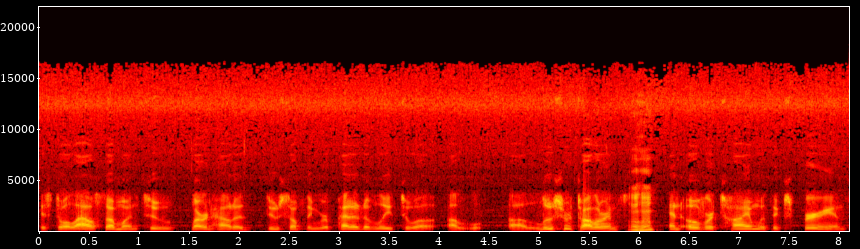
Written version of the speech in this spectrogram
is to allow someone to learn how to do something repetitively to a, a, a looser tolerance. And over time with experience,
